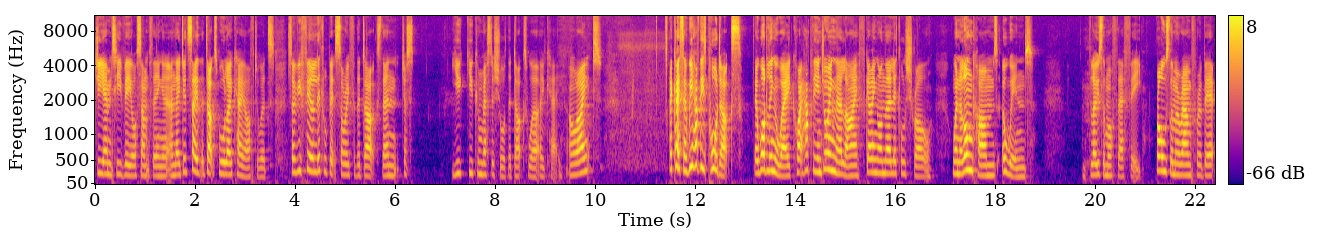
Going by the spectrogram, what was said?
GMTV or something, and, they did say that the ducks were all okay afterwards. So if you feel a little bit sorry for the ducks, then just you, you can rest assured the ducks were okay. All right? Okay, so we have these poor ducks. They're waddling away, quite happily enjoying their life, going on their little stroll, when along comes a wind blows them off their feet, rolls them around for a bit.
